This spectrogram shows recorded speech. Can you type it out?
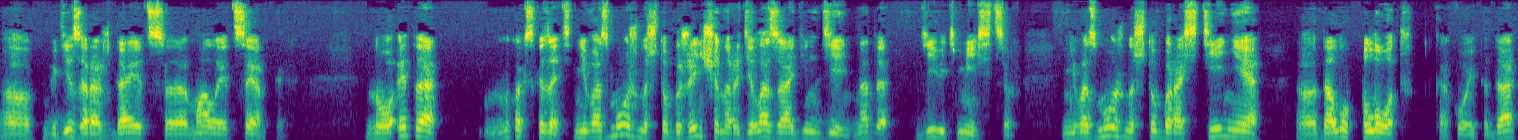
э, где зарождается малая церковь. Но это, ну как сказать, невозможно, чтобы женщина родила за один день, надо 9 месяцев. Невозможно, чтобы растение Э, дало плод какой-то, да,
